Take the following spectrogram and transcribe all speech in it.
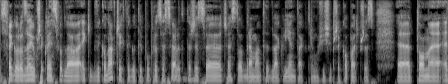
swego rodzaju przekleństwo dla ekip wykonawczych tego typu procesy, ale to też jest e, często dramat dla klienta, który musi się przekopać przez e, tonę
